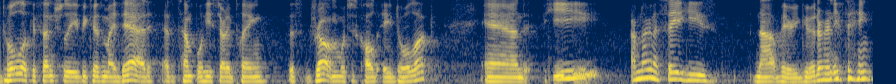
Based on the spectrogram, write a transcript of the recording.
dholak essentially because my dad at the temple he started playing this drum, which is called a dholak and he i'm not gonna say he's not very good or anything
